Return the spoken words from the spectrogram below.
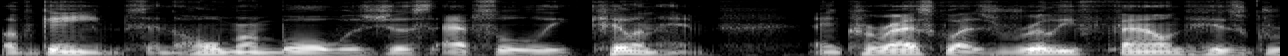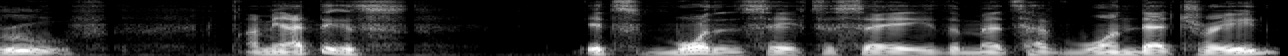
of games, and the home run ball was just absolutely killing him. And Carrasco has really found his groove. I mean, I think it's it's more than safe to say the Mets have won that trade.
